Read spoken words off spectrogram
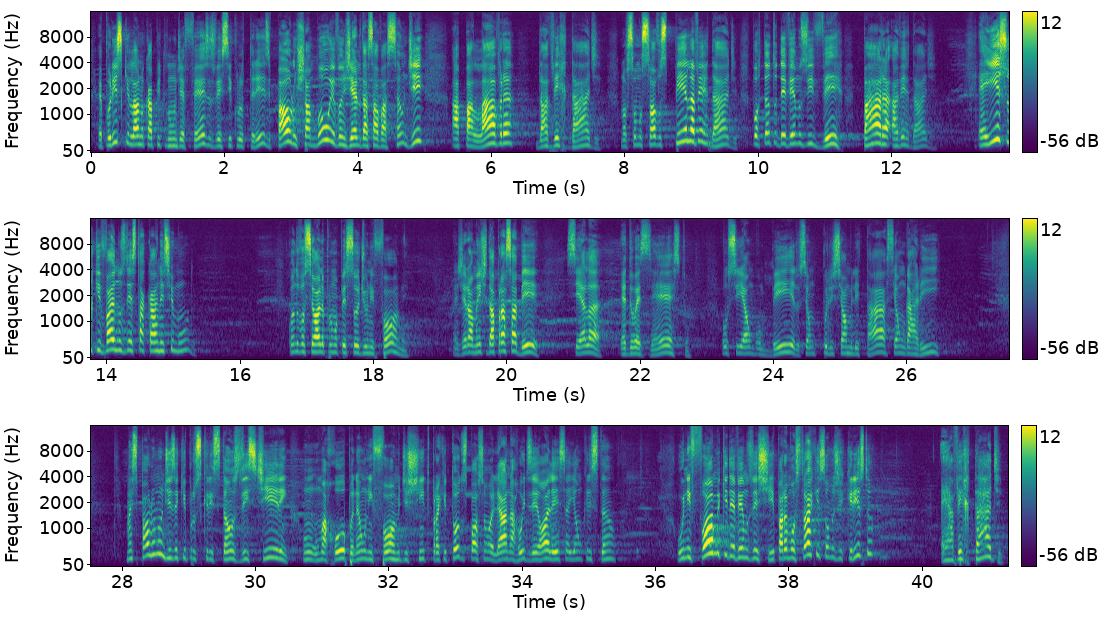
É por isso que lá no capítulo 1 de Efésios, versículo 13, Paulo chamou o evangelho da salvação de a palavra da verdade. Nós somos salvos pela verdade, portanto devemos viver para a verdade. É isso que vai nos destacar nesse mundo. Quando você olha para uma pessoa de uniforme, geralmente dá para saber se ela é do exército, ou se é um bombeiro, se é um policial militar, se é um gari. Mas Paulo não diz aqui para os cristãos vestirem um, uma roupa, né, um uniforme distinto, para que todos possam olhar na rua e dizer: olha, esse aí é um cristão. O uniforme que devemos vestir para mostrar que somos de Cristo é a verdade.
